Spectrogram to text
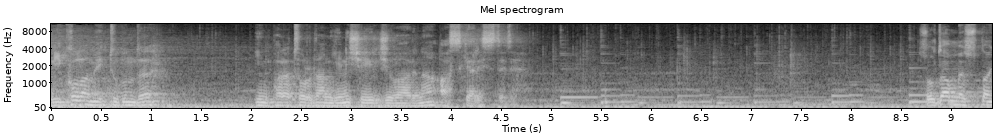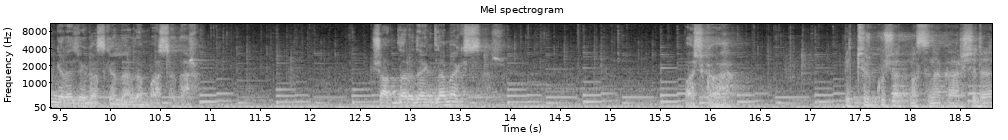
Nikola mektubunda imparatordan Yenişehir civarına asker istedi. Sultan Mesut'tan gelecek askerlerden bahseder. Şartları denklemek ister. Başka? Bir Türk kuşatmasına karşı da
